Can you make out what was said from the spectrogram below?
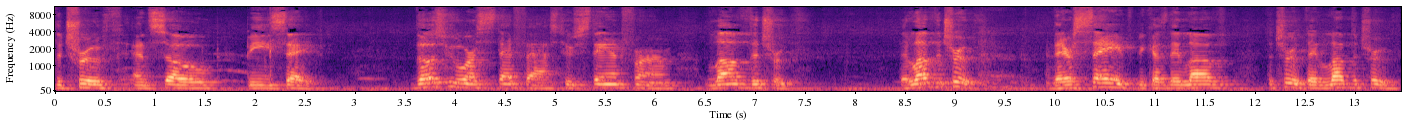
the truth and so be saved. Those who are steadfast, who stand firm, love the truth. They love the truth. And They are saved because they love the truth. They love the truth.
